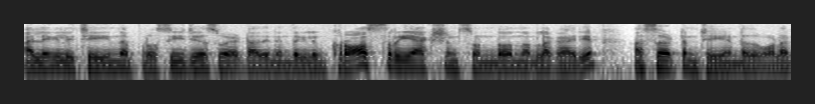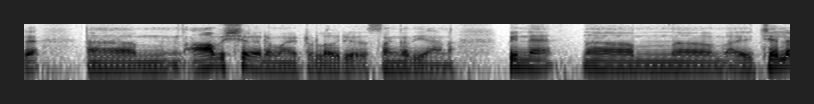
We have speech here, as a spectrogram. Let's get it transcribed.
അല്ലെങ്കിൽ ചെയ്യുന്ന പ്രൊസീജിയേഴ്സോ ആയിട്ട് അതിനെന്തെങ്കിലും ക്രോസ് റിയാക്ഷൻസ് ഉണ്ടോ എന്നുള്ള കാര്യം അസേർട്ടൺ ചെയ്യേണ്ടത് വളരെ ആവശ്യകരമായിട്ടുള്ള ഒരു സംഗതിയാണ്. പിന്നെ ചില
